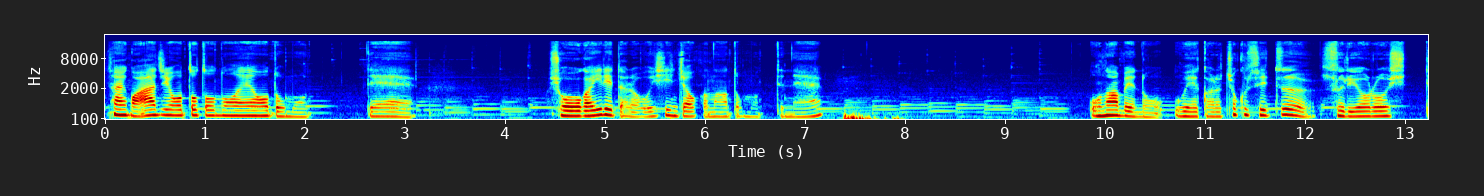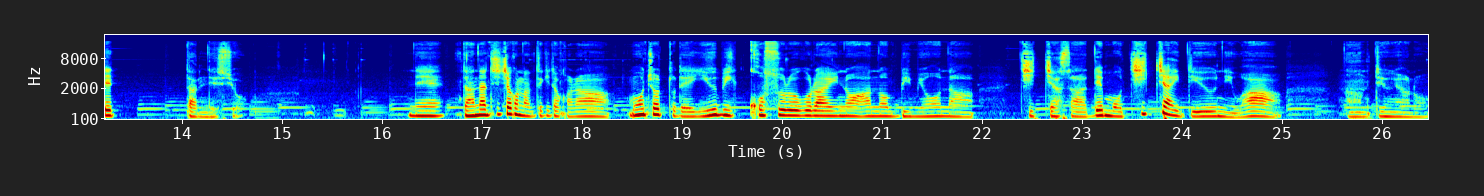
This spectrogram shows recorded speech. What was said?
最後味を整えようと思って生姜入れたら美味しいんちゃうかなと思ってねお鍋の上から直接すりおろしてたんですよ。でだんだんちっちゃくなってきたからもうちょっとで指こするぐらいのあの微妙なちっちゃさ。でもちっちゃいっていうには何て言うんやろ。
